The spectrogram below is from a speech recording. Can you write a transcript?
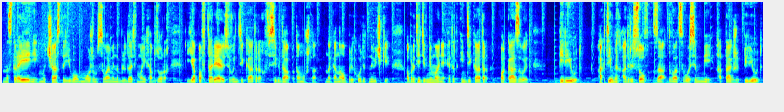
настроений. Мы часто его можем с вами наблюдать в моих обзорах. Я повторяюсь в индикаторах всегда, потому что на канал приходят новички. Обратите внимание, этот индикатор показывает период активных адресов за 28 дней, а также период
